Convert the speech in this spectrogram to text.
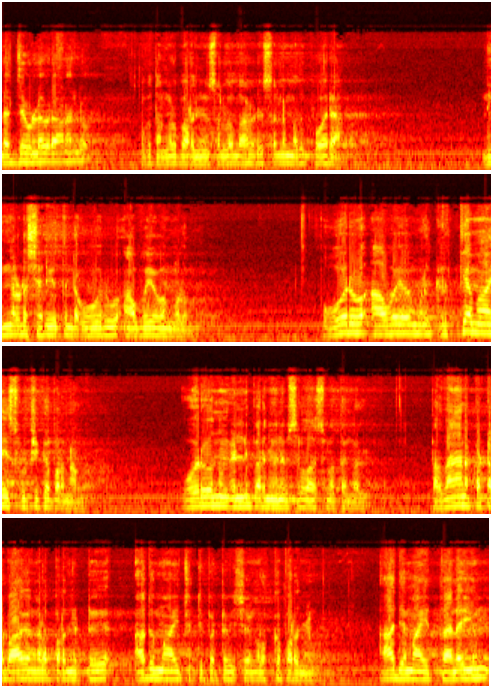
ലജ്ജയുള്ളവരാണല്ലോ. അപ്പോൾ തങ്ങൾ പറഞ്ഞു സല്ലാഹു അലൈഹി വസല്ലം അത് പോരാ. നിങ്ങളുടെ ശരീരത്തിന്റെ ഓരോ അവയവങ്ങളും ഓരോ അവയവങ്ങളും കൃത്യമായി സൂക്ഷിക്കപ്പെടണം. ഓരോന്നും എണ്ണി പറഞ്ഞു നബ്സല്ലാസ്മ തങ്ങൾ. പ്രധാനപ്പെട്ട ഭാഗങ്ങളെ പറഞ്ഞിട്ട് അതുമായി ചുറ്റിപ്പെട്ട വിഷയങ്ങളൊക്കെ പറഞ്ഞു. ആദ്യമായി തലയും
